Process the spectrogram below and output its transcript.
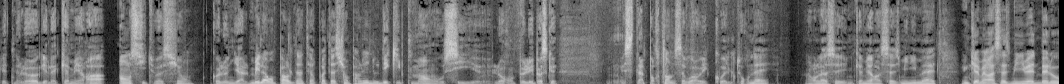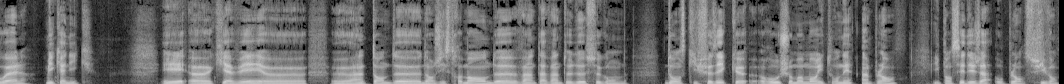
L'ethnologue et la caméra en situation coloniale. Mais là, on parle d'interprétation. Parlez-nous d'équipement aussi, euh, Laurent Pelé, parce que c'est important de savoir avec quoi il tournait. Alors là, c'est une caméra 16 mm. Une caméra 16 mm Bellowell, mécanique, et euh, qui avait euh, euh, un temps d'enregistrement de, 20 à 22 secondes. Donc, ce qui faisait que Rouge, au moment où il tournait un plan, il pensait déjà au plan suivant.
